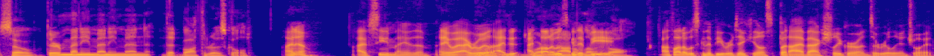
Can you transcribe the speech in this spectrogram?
So there are many, many men that bought the rose gold. I know. I've seen many of them. Anyway, I really are- I did, I thought it was going to be at all. I thought it was going to be ridiculous, but I've actually grown to really enjoy it.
